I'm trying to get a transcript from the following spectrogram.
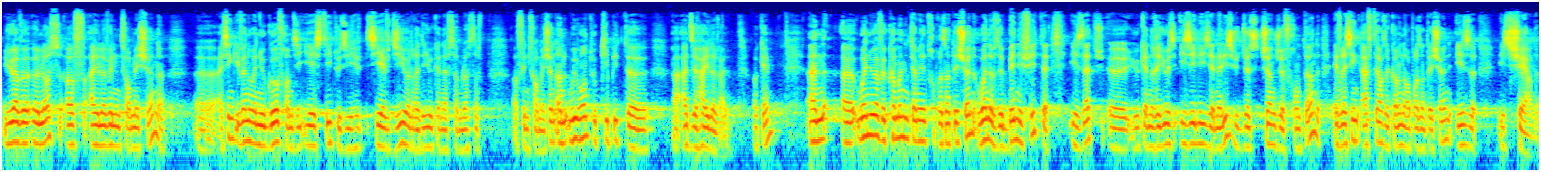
you have a, a loss of high-level information. Uh, I think even when you go from the AST to the CFG already, you can have some loss of, of information. And we want to keep it uh, at the high level. Okay? And uh, when you have a common intermediate representation, one of the benefits is that uh, you can reuse easily the analysis. You just change the front end. Everything after the common representation is, is shared.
